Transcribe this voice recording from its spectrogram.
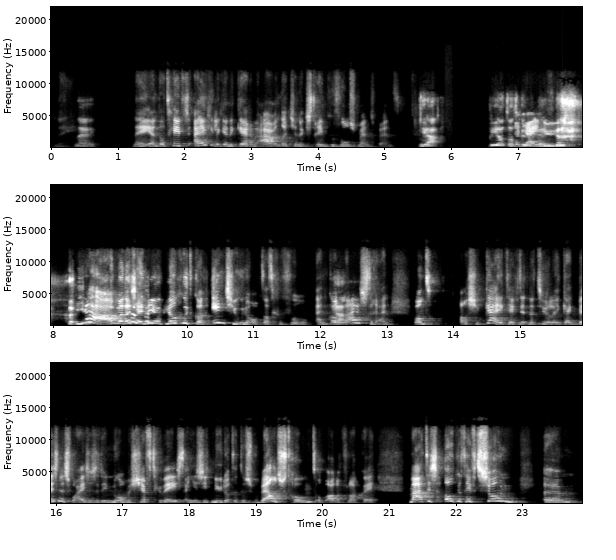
nee. Nee, nee en dat geeft eigenlijk in de kern aan dat je een extreem gevoelsmens bent. Ja, wie had dat, dat kunnen Nu, ja, maar dat jij nu ook heel goed kan intunen op dat gevoel en kan luisteren. En, want als je kijkt, heeft dit natuurlijk, kijk, business-wise is het een enorme shift geweest. En je ziet nu dat het dus wel stroomt op alle vlakken. Maar het is ook, het heeft zo'n um,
